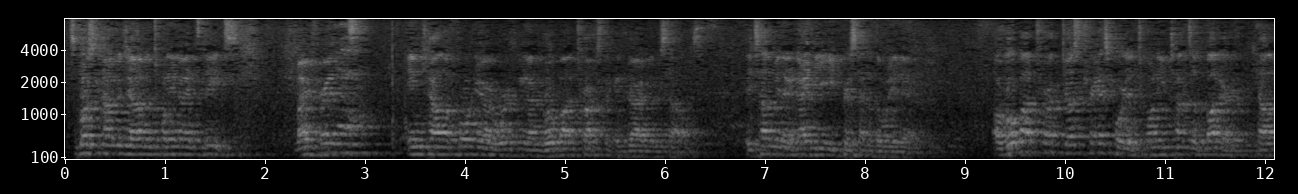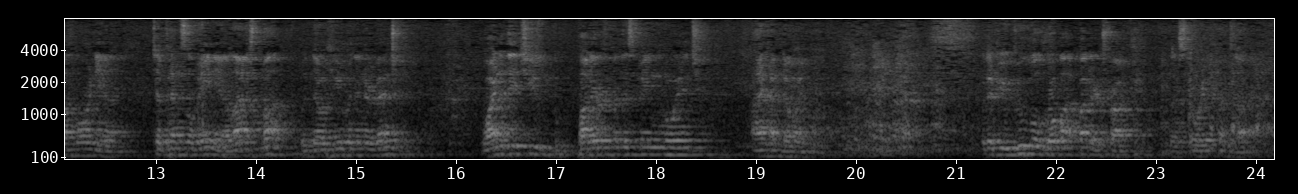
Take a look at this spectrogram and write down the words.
It's the most common job in 29 states. My friends in California are working on robot trucks that can drive themselves. They tell me they're 98% of the way there. A robot truck just transported 20 tons of butter from California to Pennsylvania last month with no human intervention. Why did they choose butter for this maiden voyage? I have no idea. But if you Google robot butter truck, the story comes up.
